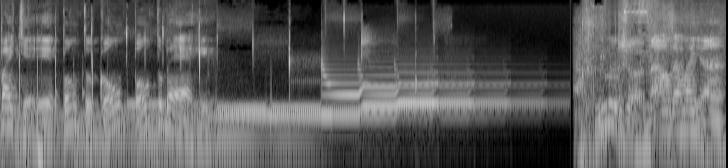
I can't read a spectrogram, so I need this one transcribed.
paiquerê.com.br No Jornal da Manhã.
